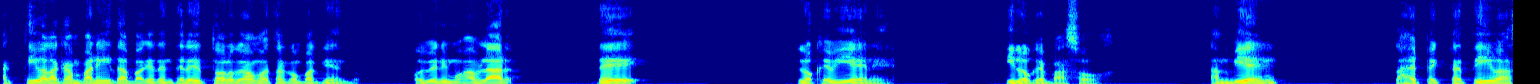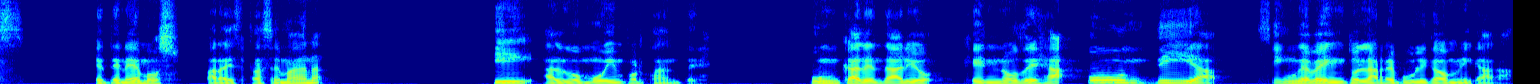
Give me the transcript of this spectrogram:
Activa la campanita para que te enteres de todo lo que vamos a estar compartiendo. Hoy venimos a hablar de lo que viene y lo que pasó. También las expectativas que tenemos para esta semana y algo muy importante, un calendario que no deja un día sin un evento en la República Dominicana.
